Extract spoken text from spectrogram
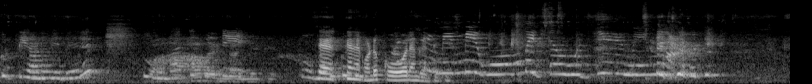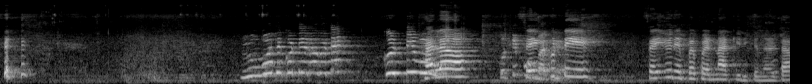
കുട്ടിയാണോ ഇത്? കുട്ടി ചെക്കനെ കൊണ്ട് കോലം കെട്ടി. ഹലോ. കുട്ടി കുട്ടി. സയ്യുനെ ഇപ്പൊ പെണ്ണാക്കിയിരിക്കുന്നു കേട്ടാ.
